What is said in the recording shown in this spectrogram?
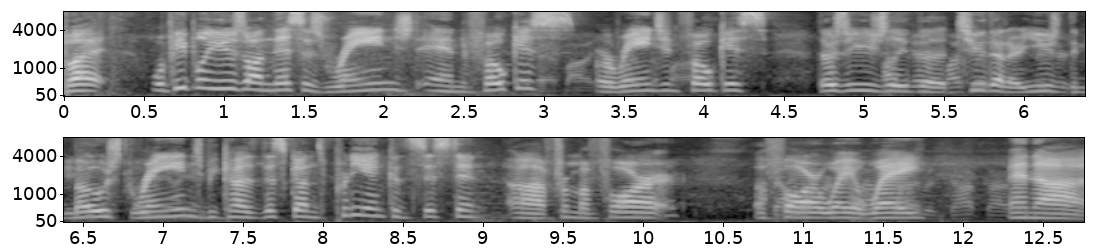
But what people use on this is ranged and focus, or range and focus. Those are usually the two that are used the most. Range because this gun's pretty inconsistent uh, from a far, a far way away, and uh,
